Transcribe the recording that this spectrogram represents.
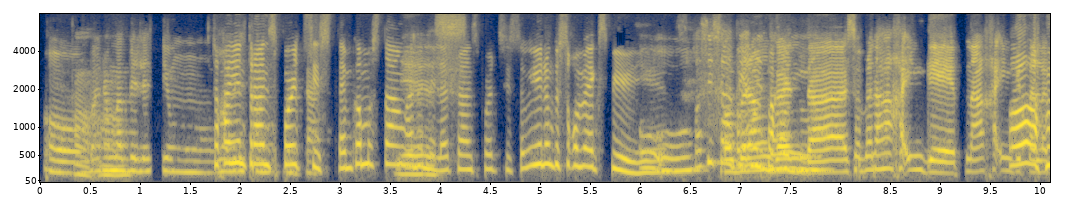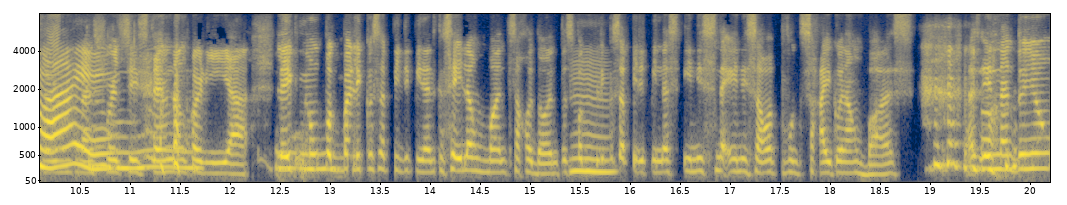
Oo, Oo. parang mabilis yung... Tsaka yung transport mapunta. system. Kamusta ang ano nila, Yes. transport system? Yun ang gusto ko ma-experience. Oo, kasi sabi Sobrang ko, ganda. Sobrang nakakaingit. Nakakaingit Oo talaga nga yung eh. transport system ng Korea. Like, nung pagbalik ko sa Pilipinas, kasi ilang months ako doon, tapos pagbalik Mm. ko sa Pilipinas, inis na inis ako pag sakay ko ng bus. As in, nandun yung,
